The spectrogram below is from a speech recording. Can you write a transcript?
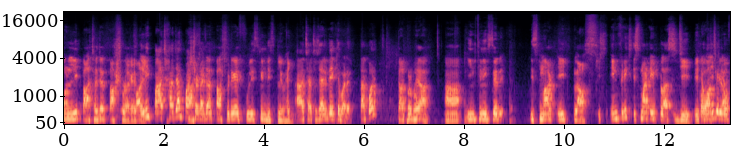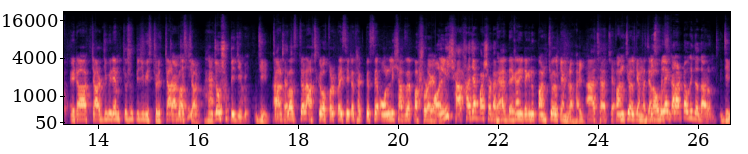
অনলি পাঁচ হাজার পাঁচশো টাকায় অনলি পাঁচ হাজার পাঁচশো টাকা। পাঁচশো টাকায় ফুল স্ক্রিন ডিসপ্লে ভাই। আচ্ছা আচ্ছা চাইলে দেখতে পারেন। তারপর? তারপর ভাইয়া ইনফিনিক্সের smart eight plus Infinix smart eight plus জি এটা আজকের এটা? চার জিবি র্যাম চৌষট্টি জিবি স্টোরেজ চার প্লাস চার হ্যাঁ। চৌষট্টি জিবি জি চার আচ্ছা, প্লাস চার আজকের অফার প্রাইস এটা থাকতেছে অনলি সাত হাজার পাঁচশো টাকা। অনলি সাত হাজার পাঁচশো টাকা। হ্যাঁ দেখেন এটা কিন্তু পাঞ্চুয়াল ক্যামেরা ভাই। আচ্ছা আচ্ছা। পাঞ্চুয়াল ক্যামেরা যারা কালারটাও কিন্তু দারুণ। জি।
